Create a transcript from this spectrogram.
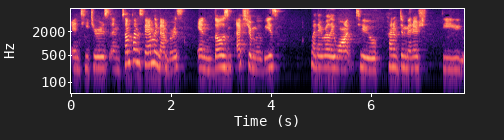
and teachers and sometimes family members in those extra movies where they really want to kind of diminish the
